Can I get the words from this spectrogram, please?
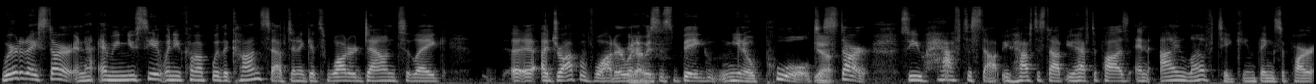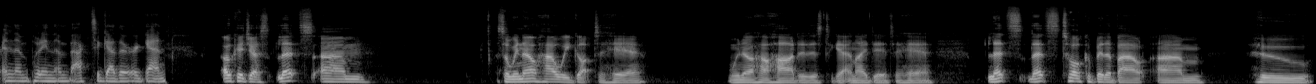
where did I start? And I mean, you see it when you come up with a concept and it gets watered down to like a, a drop of water when it was this big, you know, pool to Yeah. start. So you have to stop. You have to stop. You have to pause. And I love taking things apart and then putting them back together again. Okay, Jess, let's. Um, so we know how we got to here. We know how hard it is to get an idea to here. Let's let's talk a bit about um, who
